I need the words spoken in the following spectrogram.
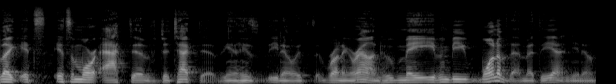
Like it's it's a more active detective, you know. He's you know it's running around who may even be one of them at the end, you know.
